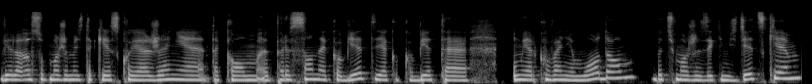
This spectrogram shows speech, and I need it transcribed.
wiele osób może mieć takie skojarzenie, taką personę kobiety jako kobietę umiarkowanie młodą, być może z jakimś dzieckiem,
